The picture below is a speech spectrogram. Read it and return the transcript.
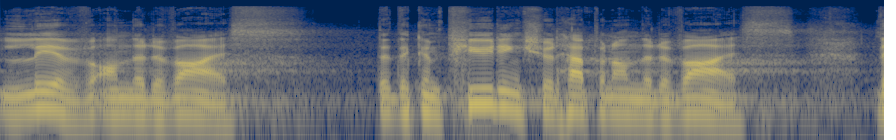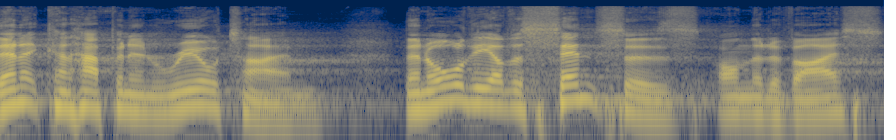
live on the device, that the computing should happen on the device. Then it can happen in real time. Then all the other sensors on the device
